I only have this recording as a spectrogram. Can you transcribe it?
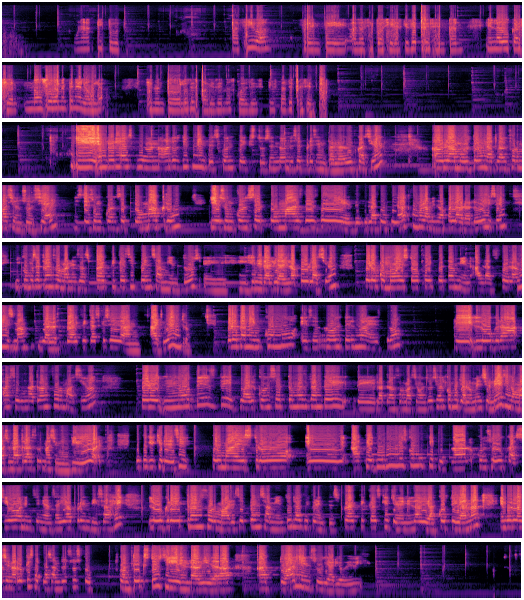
una actitud pasiva frente a las situaciones que se presentan en la educación, no solamente en el aula, sino en todos los espacios en los cuales ésta se presenta. Y en relación a los diferentes contextos en donde se presenta la educación, hablamos de una transformación social. Este es un concepto macro y es un concepto más desde, la sociedad, como la misma palabra lo dice, y cómo se transforman esas prácticas y pensamientos eh, en generalidad en la población, pero cómo esto afecta también a la escuela misma y a las prácticas que se dan allí dentro. Pero también cómo ese rol del maestro logra hacer una transformación, pero no desde ya el concepto más grande de, la transformación social, como ya lo mencioné, sino más una transformación individual. ¿Esto qué quiere decir? pues maestro, eh, aquellos niños como que toca con su educación, enseñanza y aprendizaje, logré transformar ese pensamiento en las diferentes prácticas que lleven en la vida cotidiana en relación a lo que está pasando en sus contextos y en la vida actual y en su diario vivir.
